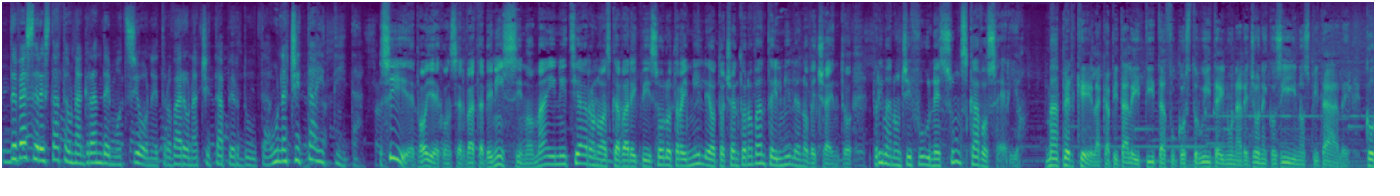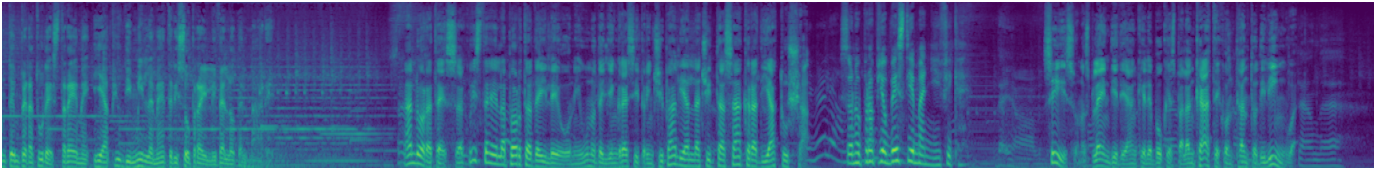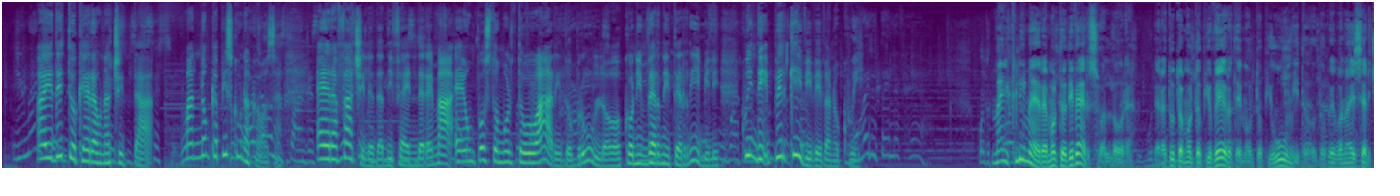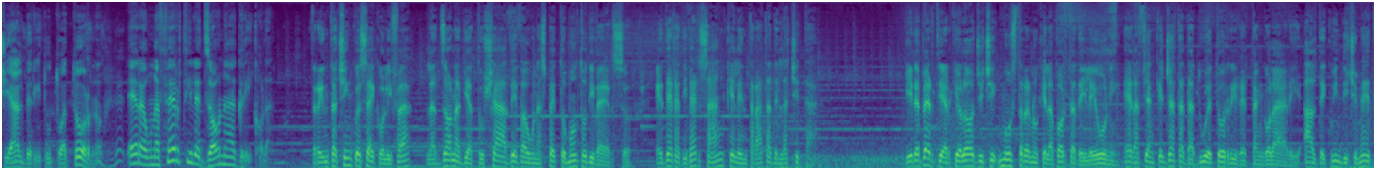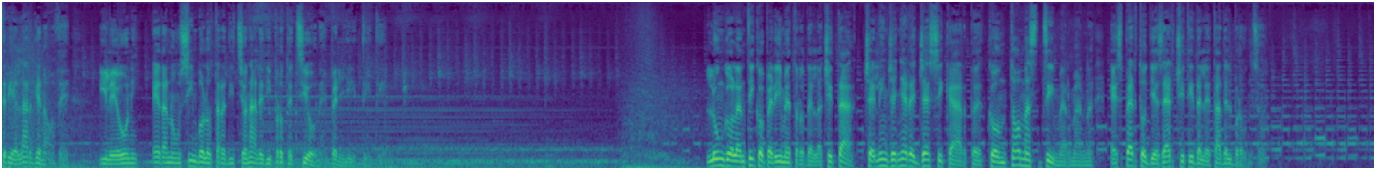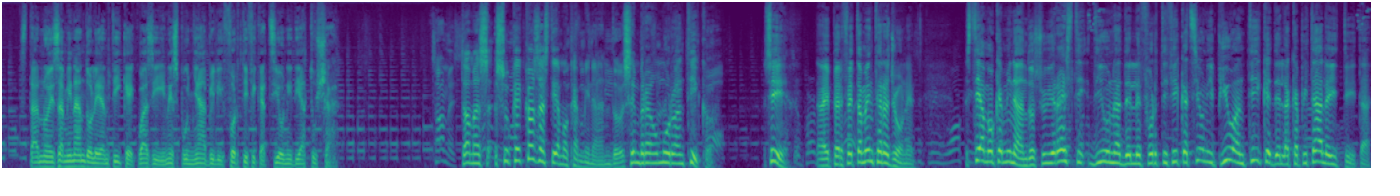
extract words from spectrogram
Deve essere stata una grande emozione trovare una città perduta, una città ittita. Sì, e poi è conservata benissimo, ma iniziarono a scavare qui solo tra il 1890 e il 1900. Prima non ci fu nessun scavo serio. Ma perché la capitale ittita fu costruita in una regione così inospitale, con temperature estreme e a più di mille metri sopra il livello del mare? Allora, Tessa, questa è la Porta dei Leoni, uno degli ingressi principali alla città sacra di Attusha. Sono proprio bestie magnifiche. Sì, sono splendide anche le bocche spalancate con tanto di lingua. Hai detto che era una città, ma non capisco una cosa. Era facile da difendere, ma è un posto molto arido, brullo, con inverni terribili. Quindi perché vivevano qui? Ma il clima era molto diverso allora. Era tutto molto più verde, molto più umido, dovevano esserci alberi tutto attorno. Era una fertile zona agricola. 35 secoli fa, la zona di Attusha aveva un aspetto molto diverso ed era diversa anche l'entrata della città. I reperti archeologici mostrano che la Porta dei Leoni era fiancheggiata da due torri rettangolari, alte 15 metri e larghe 9. I leoni erano un simbolo tradizionale di protezione per gli Ittiti. Lungo l'antico perimetro della città c'è l'ingegnere Jesse Karp con Thomas Zimmerman, esperto di eserciti dell'età del bronzo. Stanno esaminando le antiche quasi inespugnabili fortificazioni di Attusha. Thomas, su che cosa stiamo camminando? Sembra un muro antico. Sì, hai perfettamente ragione. Stiamo camminando sui resti di una delle fortificazioni più antiche della capitale ittita.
